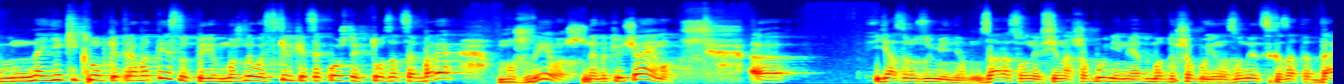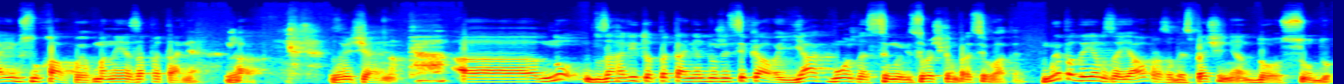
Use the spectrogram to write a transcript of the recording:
на які кнопки треба тиснути? Можливо, скільки це коштує, хто за це бере? Можливо ж, не виключаємо. Е, я з розумінням. Зараз вони всі на Шабуні, я думаю, до Шабуніна дзвонити, сказати, дай їм слухавку, як в мене є запитання. Жарт. Звичайно. Е, ну, взагалі-то питання дуже цікаве. Як можна з цими відсрочками працювати? Ми подаємо заяву про забезпечення до суду.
